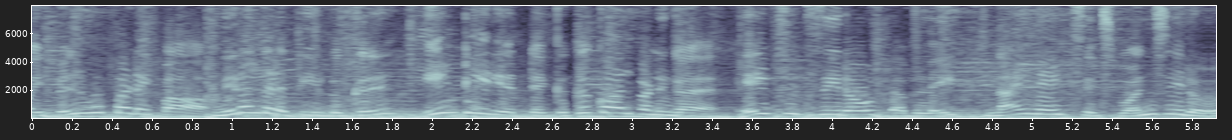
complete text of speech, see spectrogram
பைப்பில் ஒப்படைப்பா. நிரந்தர தீர்வுக்கு இன்டீரியர் டெக்கு கால் பண்ணுங்க. Eight six zero double eight nine eight six one zero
